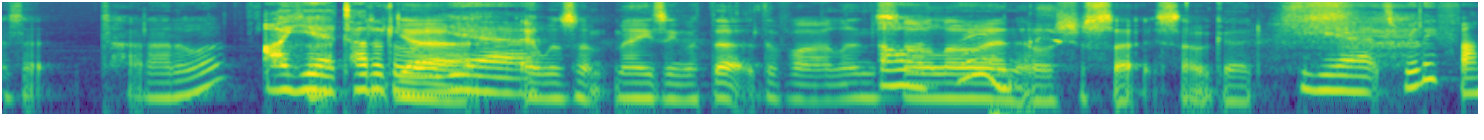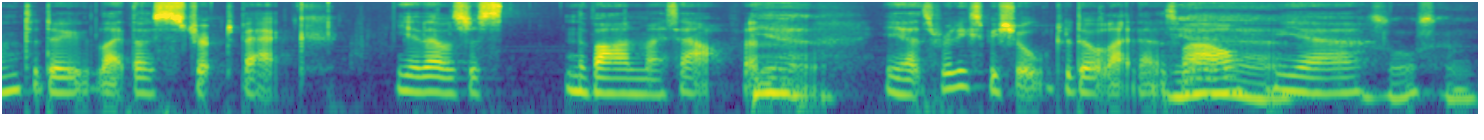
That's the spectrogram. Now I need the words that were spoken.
is it Tararua? Oh, yeah. Tararua. Yeah. Yeah. It was amazing with the, the violin Oh, solo, and it was just so, so good. yeah. It's really fun to do like those stripped back. Yeah. That was just Nava and myself. And yeah. Yeah, it's really special to do it like that as well. Yeah. Yeah. That's awesome.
